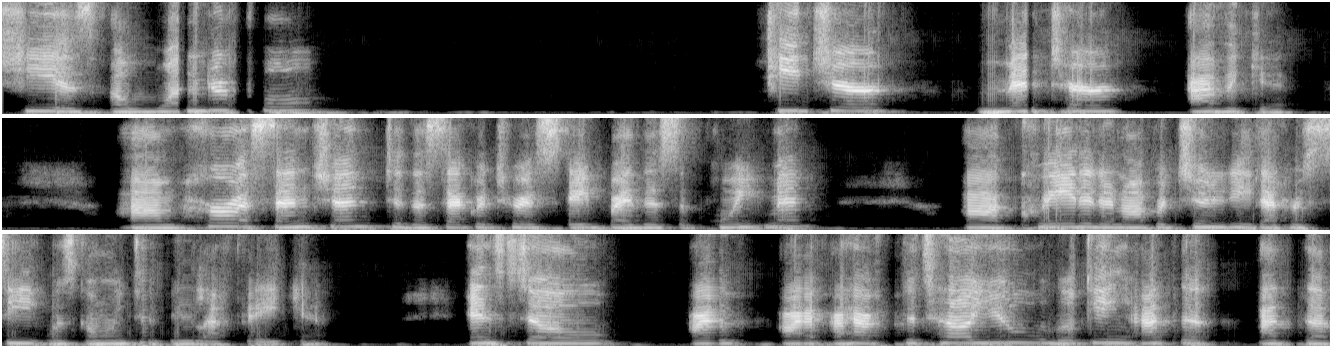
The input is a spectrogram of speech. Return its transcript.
she is a wonderful teacher, mentor, advocate. Um, her ascension to the Secretary of State by this appointment uh, created an opportunity that her seat was going to be left vacant. And so I, I, I have to tell you, looking at the at the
